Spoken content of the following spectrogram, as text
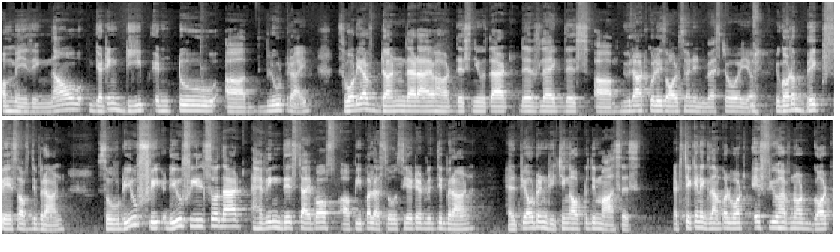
Amazing. Now getting deep into uh, Blue Tribe. So what you have done that I have heard this news that there's like this um, Virat Kohli is also an investor over here. You got a big face of the brand. So do you feel do you feel so that having this type of uh, people associated with the brand help you out in reaching out to the masses? Let's take an example. What if you have not got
